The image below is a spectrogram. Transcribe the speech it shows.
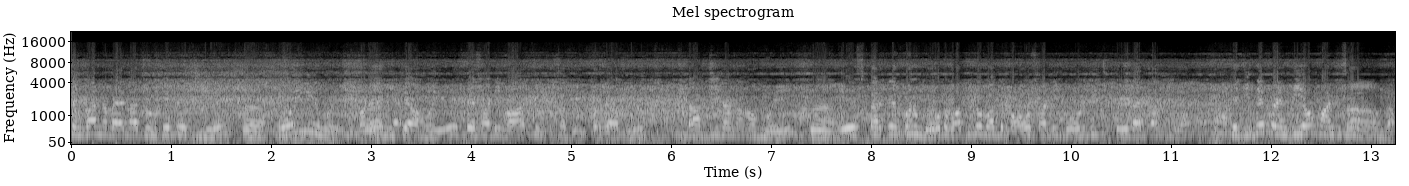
ਚੰਗਾ ਨੁਮਾਇੰਦਾ ਚੁਣ ਕੇ ਭੇਜੀਏ। ਕੋਈ ਵੀ ਹੋਏ ਪੜ੍ਹਿਆ ਲਿਖਿਆ ਹੋਏ ਤੇ ਸਾਡੀ ਆਵਾਜ਼ ਚੁੱਕ ਸਕੇ ਉੱਪਰ ਜਾ ਕੇ ਦਾਗੀ ਦਾ ਨਾ ਹੋਏ। ਇਸ ਕਰਕੇ ਆਪਾਂ ਨੂੰ ਵੋਟ ਵੱਧ ਤੋਂ ਵੱਧ ਪਾਓ ਸਾਡੀ ਵੋਟ ਦੀ ਚਪੇੜ ਏਦਾਂ ਦੀ ਆ ਕਿ ਜਿਹਦੇ ਪੈਂਦੀ ਆ ਉਹ 5 ਸਾਲ ਹਾਂ। ਰੋਂਦਾ।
